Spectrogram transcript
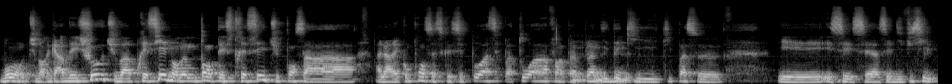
Bon, tu vas regarder show, tu vas apprécier, mais en même temps, tu es stressé, tu penses à, à la récompense. Est-ce que c'est toi, c'est pas toi? Enfin, tu as plein Mm, d'idées mm, qui, qui passent euh, et, et c'est assez difficile.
